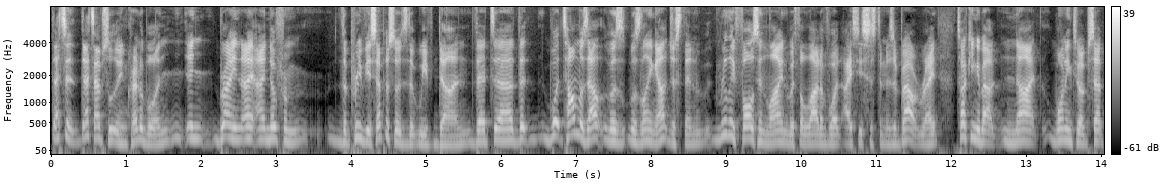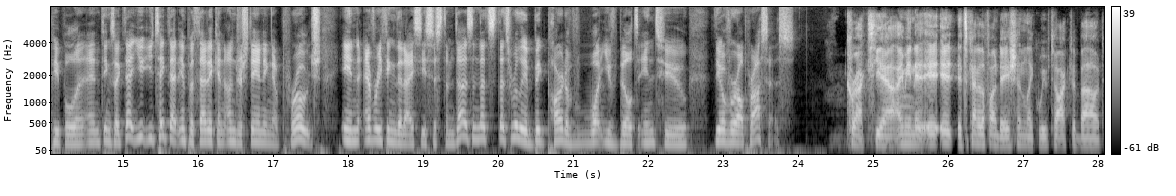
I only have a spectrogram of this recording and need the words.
That's a, that's absolutely incredible. And and Brian I, I know from the previous episodes that we've done that uh, that what Tom was out was was laying out just then really falls in line with a lot of what IC System is about, right? Talking about not wanting to upset people and, and things like that. You you take that empathetic and understanding approach in everything that IC System does, and that's that's really a big part of what you've built into the overall process. Correct. Yeah. I mean, it, it, it's kind of the foundation, like we've talked about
